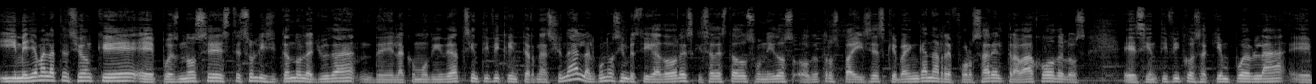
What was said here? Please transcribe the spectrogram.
y me llama la atención que eh, pues no se esté solicitando la ayuda de la comunidad científica internacional, algunos investigadores quizá de Estados Unidos o de otros países que vengan a reforzar el trabajo de los eh, científicos aquí en Puebla eh,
